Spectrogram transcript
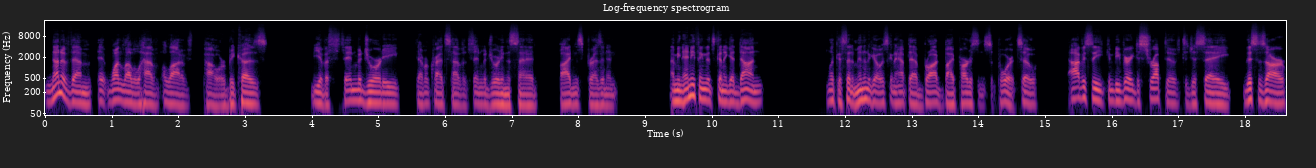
none of them at one level have a lot of power because you have a thin majority. Democrats have a thin majority in the Senate. Biden's president. I mean, anything that's going to get done, like I said a minute ago, is going to have to have broad bipartisan support. So obviously, it can be very disruptive to just say, this is our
